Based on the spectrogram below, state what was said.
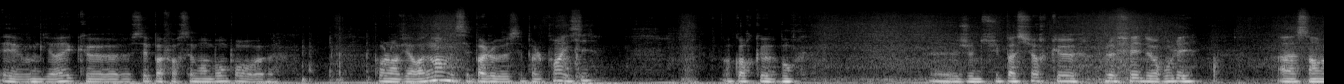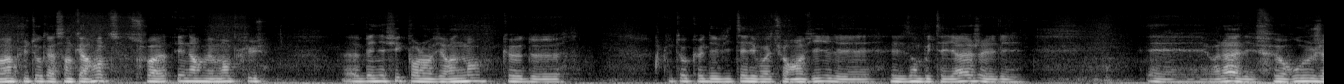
Et vous me direz que c'est pas forcément bon pour, euh, pour l'environnement, mais c'est pas le pas le point ici. Encore que bon, euh, je ne suis pas sûr que le fait de rouler à 120 plutôt qu'à 140 soit énormément plus euh, bénéfique pour l'environnement que de plutôt que d'éviter les voitures en ville et, les embouteillages et les et voilà les feux rouges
